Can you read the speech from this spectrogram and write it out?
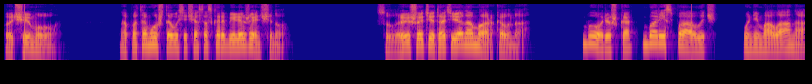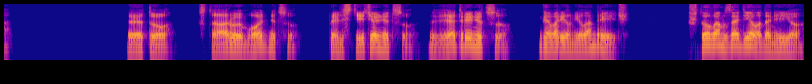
«Почему?» «А потому что вы сейчас оскорбили женщину». «Слышите, Татьяна Марковна?» «Борюшка, Борис Павлович», — унимала она. «Эту старую модницу, прельстительницу, ветреницу», — говорил Нил Андреевич. «Что вам за дело до нее?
